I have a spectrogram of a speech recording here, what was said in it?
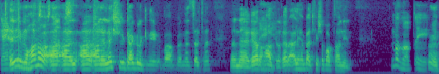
قاعد اي مو هذا أنا ليش قاعد أقول لك نزلتها؟ لأن غير إيه. عادل غير عليهم بعد في شباب ثانيين بالضبط اي إيه،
